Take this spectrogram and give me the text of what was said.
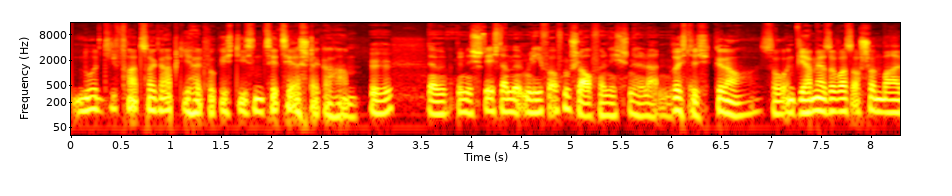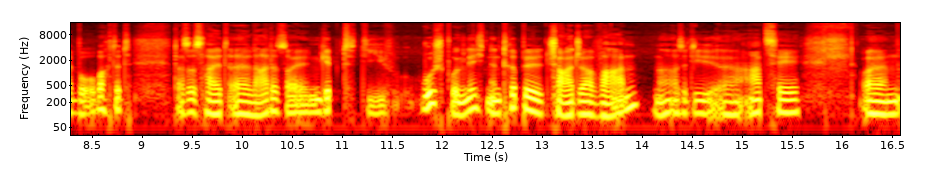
nur die Fahrzeuge ab, die halt wirklich diesen CCS-Stecker haben. Mhm. Damit bin ich, stehe ich dann mit dem Leaf auf dem Schlauch, wenn ich schnell laden möchte. Richtig, genau. So, und wir haben ja sowas auch schon mal beobachtet, dass es halt äh, Ladesäulen gibt, die ursprünglich einen Triple Charger waren, ne? also die äh, AC, ähm,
